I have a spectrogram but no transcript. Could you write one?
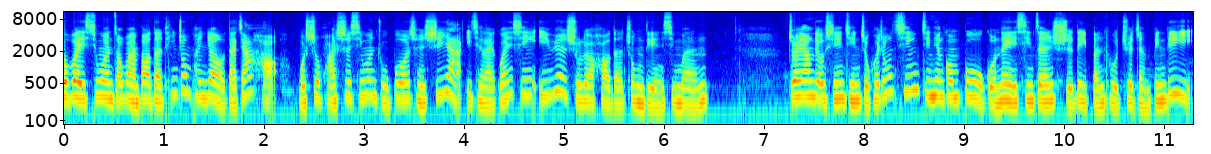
各位新闻早晚报的听众朋友，大家好，我是华视新闻主播陈诗雅，一起来关心一月十六号的重点新闻。中央流行疫情指挥中心今天公布，国内新增十例本土确诊病例，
